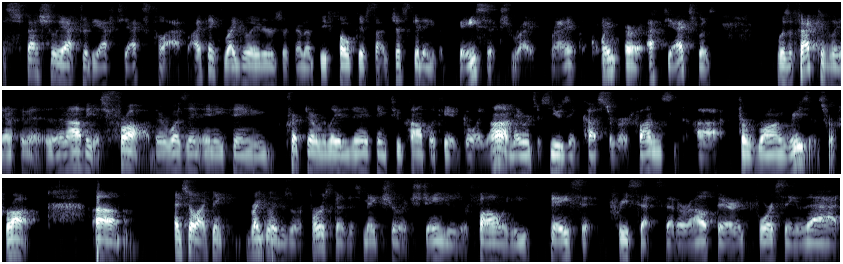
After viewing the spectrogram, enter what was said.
especially after the FTX collapse. I think regulators are going to be focused on just getting the basics right. Right? Coin or FTX was was effectively an obvious fraud. There wasn't anything crypto related, anything too complicated going on. They were just using customer funds uh, for wrong reasons, for fraud. Um, and so I think regulators are first going to just make sure exchanges are following these basic presets that are out there, enforcing that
